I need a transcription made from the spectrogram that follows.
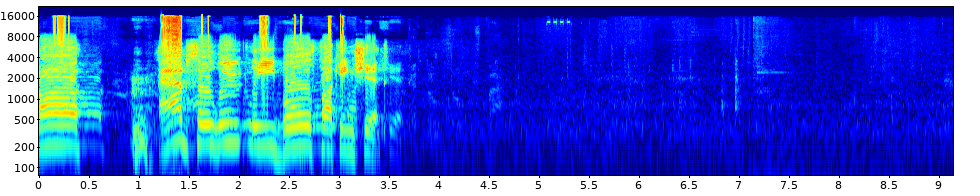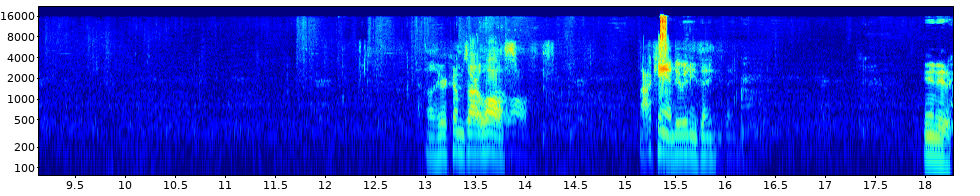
Uh, absolutely bull fucking shit. Get those zones back. Well, here comes our loss. I can't do anything. In it.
